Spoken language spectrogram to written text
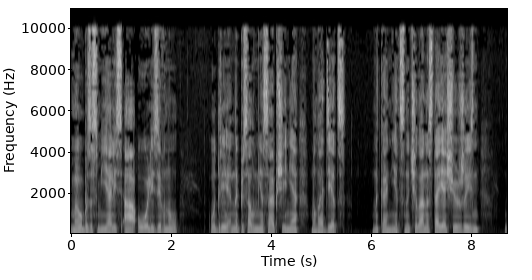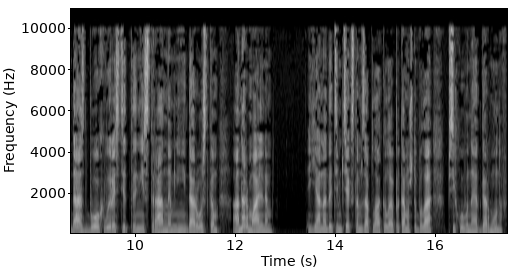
Мы оба засмеялись, а Оли зевнул. Одри написал мне сообщение. «Молодец». Наконец начала настоящую жизнь. Даст Бог, вырастет не странным, не недоростком, а нормальным. Я над этим текстом заплакала, потому что была психованной от гормонов.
